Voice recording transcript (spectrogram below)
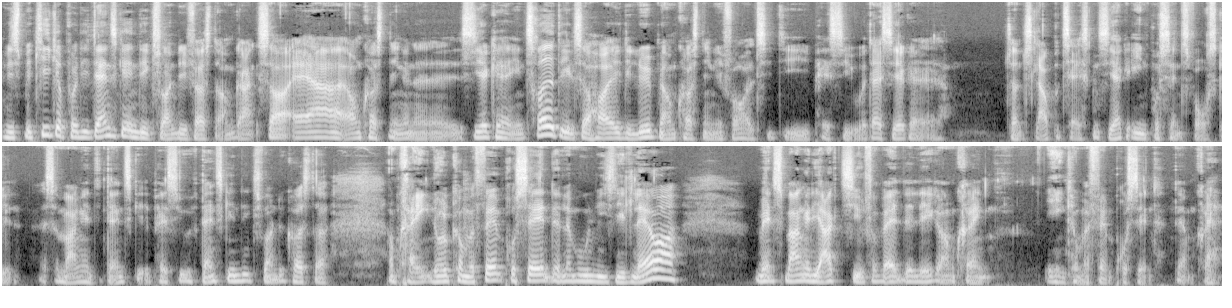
hvis vi kigger på de danske indeksfonde i første omgang, så er omkostningerne cirka en tredjedel så høje i de løbende omkostninger i forhold til de passive. Der er cirka sådan slag på tasken, cirka 1% forskel. Altså mange af de danske passive danske indeksfonde koster omkring 0,5% eller muligvis lidt lavere, mens mange af de aktivt forvaltede ligger omkring 1,5 procent deromkring. Ja.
